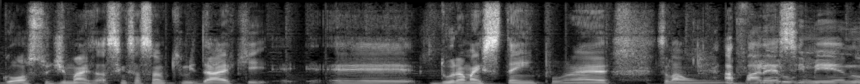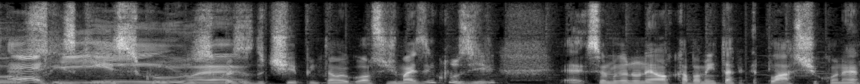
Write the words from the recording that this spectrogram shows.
gosto demais. A sensação que me dá é que é, é, dura mais tempo, né? Sei lá, um. Aparece vidro- menos é, riscos, é. coisas do tipo. Então eu gosto demais. Inclusive, é, se eu não me engano, né, o acabamento é, é plástico, né?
